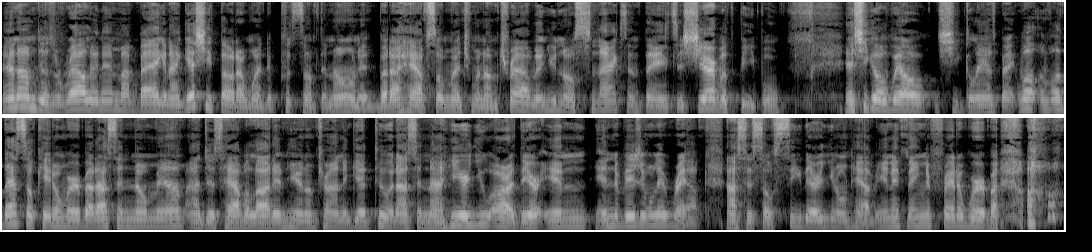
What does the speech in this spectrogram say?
And I'm just rattling in my bag, and I guess she thought I wanted to put something on it, but I have so much when I'm traveling, you know, snacks and things to share with people. And she go, well, she glanced back. Well, well, that's okay. Okay, don't worry about it. I said, no, ma'am. I just have a lot in here and I'm trying to get to it. I said, now here you are. They're in individually wrapped. I said, so see there, you don't have anything to fret or worry about. Oh,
